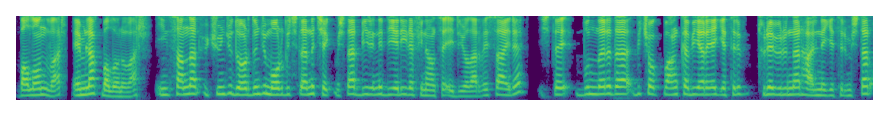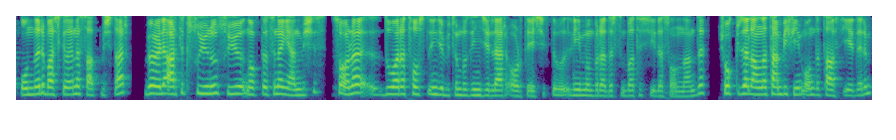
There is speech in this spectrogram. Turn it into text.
balon var. Emlak balonu var. İnsanlar 3. 4. mortgage'larını çekmişler. Birini diğeriyle finanse ediyorlar vesaire. İşte bunları da birçok banka bir araya getirip türev ürünler haline getirmişler. Onları başkalarına satmışlar. Böyle artık suyunun suyu noktasına gelmişiz. Sonra duvara toslayınca bütün bu zincirler ortaya çıktı. Bu Lehman Brothers'ın batışıyla sonlandı. Çok güzel anlatan bir film. Onu da tavsiye ederim.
